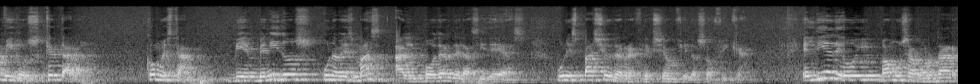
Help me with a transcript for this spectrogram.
Amigos, ¿qué tal? ¿Cómo están? Bienvenidos una vez más al Poder de las Ideas, un espacio de reflexión filosófica. El día de hoy vamos a abordar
